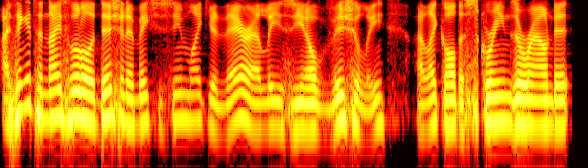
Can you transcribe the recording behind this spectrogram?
I think it's a nice little addition. It makes you seem like you're there at least, you know, visually. I like all the screens around it,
